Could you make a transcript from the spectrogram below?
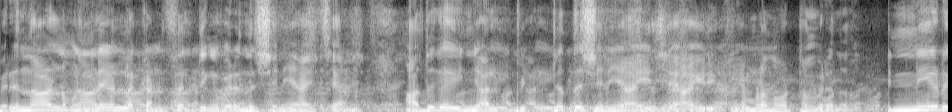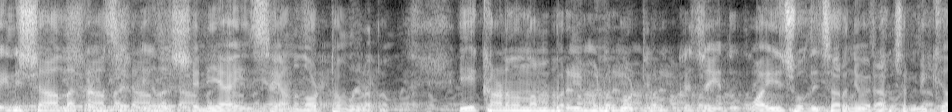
പെരുന്നാളിന് മുന്നേയുള്ള കൺസൾട്ടിങ് വരുന്ന ശനിയാഴ്ചയാണ്. അത് കഴിഞ്ഞാൽ പിറ്റത്തെ ശനിയാഴ്ച ആയിരിക്കും നമ്മളെ നോട്ടം വരുന്നത്. പിന്നീട് ഇൻഷാല്ല കൺസൾട്ടിങ് ശനിയാഴ്ചയാണ് നോട്ടമുള്ളത്. ഈ കാണുന്ന നമ്പറിൽ മുൻകൂട്ടി ബുക്ക് ചെയ്ത് വൈ ചോദിച്ചറിഞ്ഞു വരാൻ ശ്രമിക്കുക.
